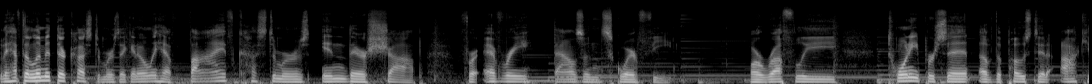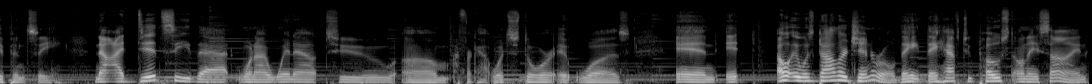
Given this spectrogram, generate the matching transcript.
they have to limit their customers. They can only have five customers in their shop for every thousand square feet, or roughly 20% of the posted occupancy. Now, I did see that when I went out to, um, I forgot what store it was, and it, oh, it was Dollar General. They they have to post on a sign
